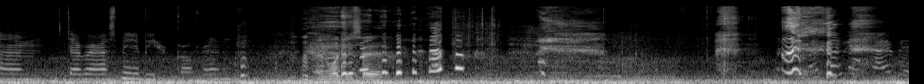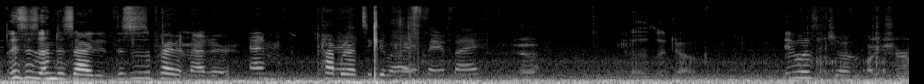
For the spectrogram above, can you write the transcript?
Um, Deborah asked me to be her girlfriend. And what'd you say? this is undecided. This is a private matter. Um, Paparazzi can I goodbye. clarify? yeah. It was a joke. It was a joke. Are you sure?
